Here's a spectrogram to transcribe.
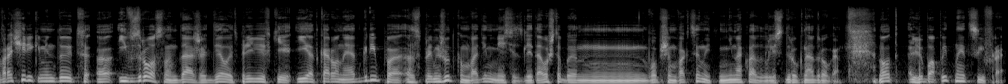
врачи рекомендуют э, и взрослым даже делать прививки и от короны, и от гриппа э, с промежутком в один месяц, для того, чтобы, в общем, вакцины не накладывались друг на друга. Но вот любопытная цифра.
